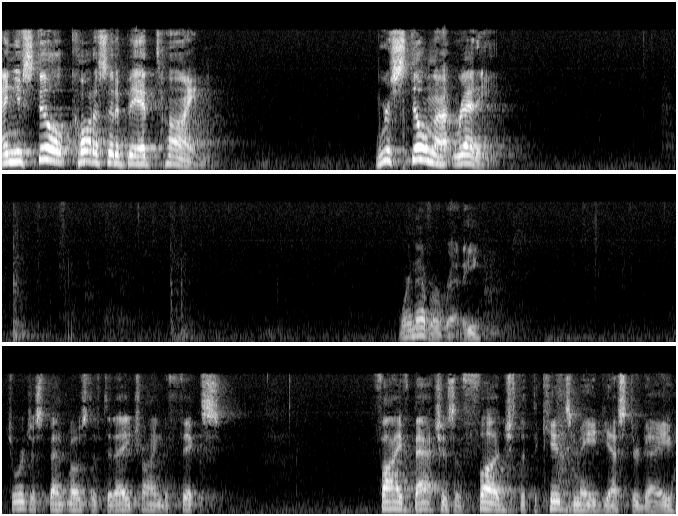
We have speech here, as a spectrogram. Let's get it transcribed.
and you still caught us at a bad time. We're still not ready. We're never ready. Georgia spent most of today trying to fix five batches of fudge that the kids made yesterday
